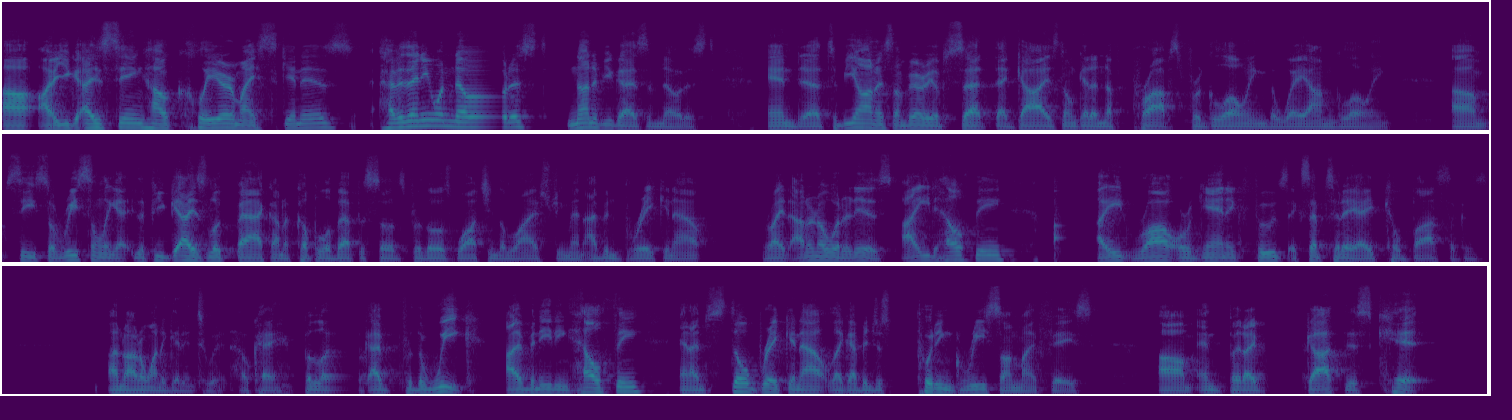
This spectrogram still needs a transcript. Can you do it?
Uh, are you guys seeing how clear my skin is? Has anyone noticed? None of you guys have noticed. And uh, to be honest, I'm very upset that guys don't get enough props for glowing the way I'm glowing. Um, see, so recently, if you guys look back on a couple of episodes for those watching the live stream, man, I've been breaking out, right? I don't know what it is. I eat healthy, I eat raw organic foods, except today I ate kielbasa because I don't want to get into it. Okay. But look, I, for the week, I've been eating healthy and I'm still breaking out. Like I've been just putting grease on my face. Um, and, but I got this kit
